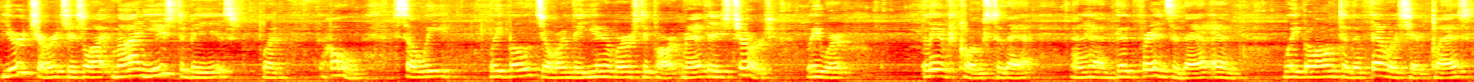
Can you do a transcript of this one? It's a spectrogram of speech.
"Your church is like mine used to be." Is what home. So we we both joined the University Park Methodist Church. We were lived close to that and had good friends in that and we belonged to the fellowship class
